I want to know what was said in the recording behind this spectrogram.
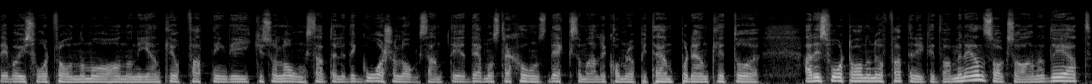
det var ju svårt för honom att ha någon egentlig uppfattning. Det gick ju så långsamt, eller det går så långsamt. Det är demonstrationsdäck som aldrig kommer upp i tempo ordentligt. Och, ja, det är svårt att ha någon uppfattning riktigt. Va? Men en sak sa han, och det är att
